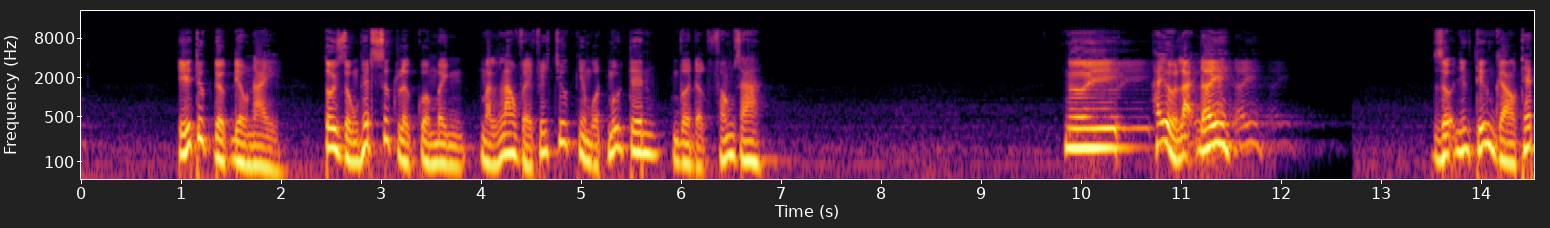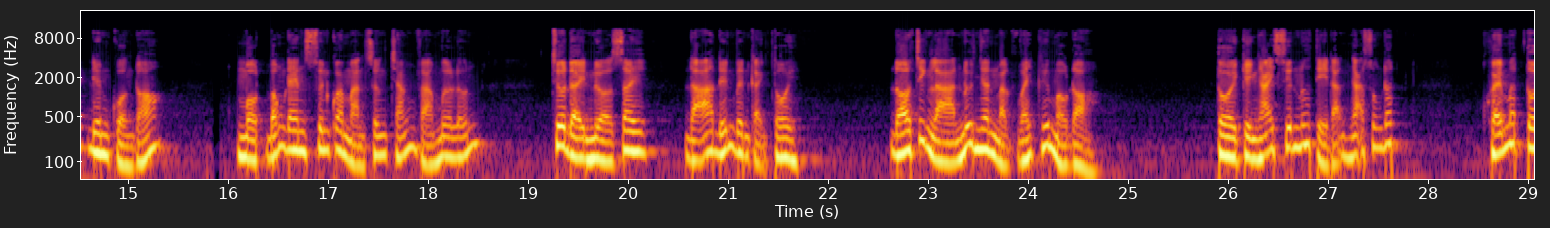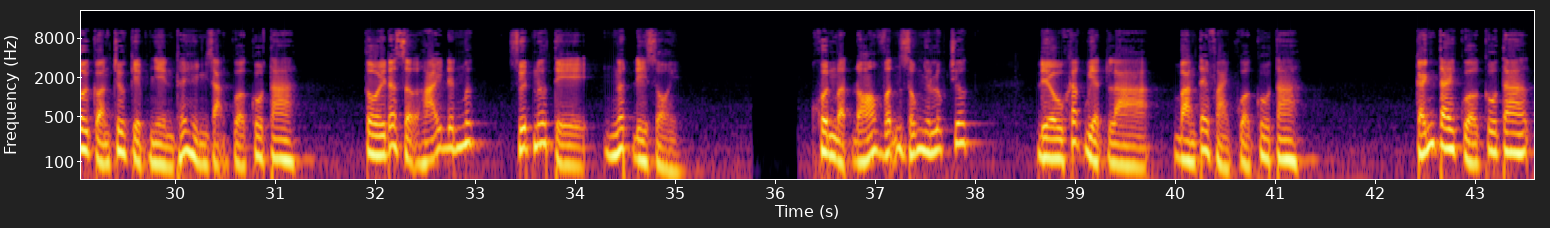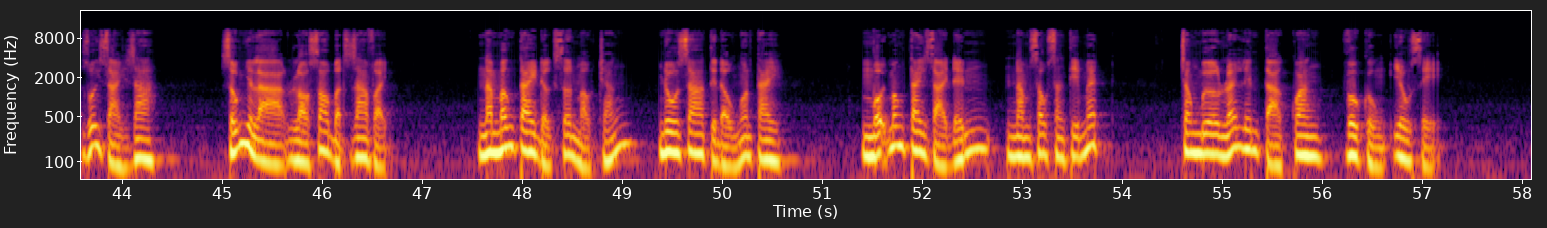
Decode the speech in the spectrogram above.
Ý thức được điều này, tôi dùng hết sức lực của mình mà lao về phía trước như một mũi tên vừa được phóng ra. "Ngươi hãy ở lại đây." Giữa những tiếng gào thét điên cuồng đó, một bóng đen xuyên qua màn sương trắng và mưa lớn, chưa đầy nửa giây đã đến bên cạnh tôi. Đó chính là nữ nhân mặc váy cưới màu đỏ. Tôi kinh hãi suýt nữa thì đã ngã xuống đất. Khóe mắt tôi còn chưa kịp nhìn thấy hình dạng của cô ta, tôi đã sợ hãi đến mức suýt nữa thì ngất đi rồi. Khuôn mặt đó vẫn giống như lúc trước, điều khác biệt là bàn tay phải của cô ta. Cánh tay của cô ta duỗi dài ra, giống như là lò xo bật ra vậy. Năm móng tay được sơn màu trắng nhô ra từ đầu ngón tay. Mỗi móng tay dài đến 5-6 cm. Trong mưa lóe lên tà quang vô cùng yêu dị.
